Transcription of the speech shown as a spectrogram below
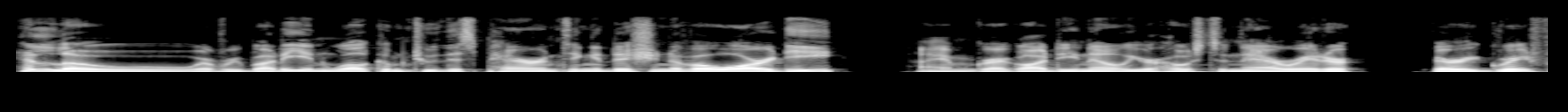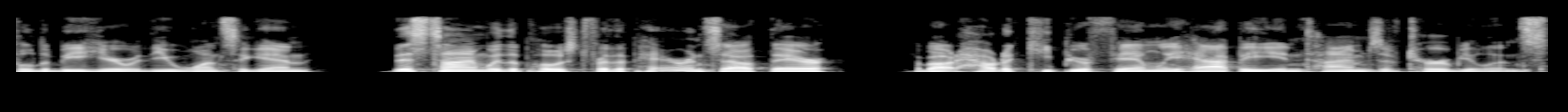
Hello, everybody, and welcome to this parenting edition of ORD. I am Greg Audino, your host and narrator. Very grateful to be here with you once again, this time with a post for the parents out there about how to keep your family happy in times of turbulence.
